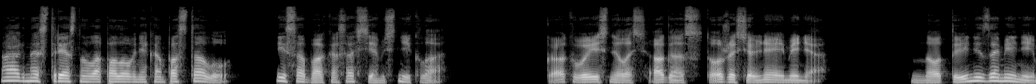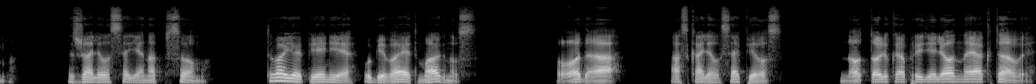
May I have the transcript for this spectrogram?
Агнес треснула половником по столу, и собака совсем сникла. «Как выяснилось, Агнес тоже сильнее меня». «Но ты незаменим», Сжалился я над псом. «Твое пение убивает Магнус». «О да», — оскалился пес. «Но только определенные октавы.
